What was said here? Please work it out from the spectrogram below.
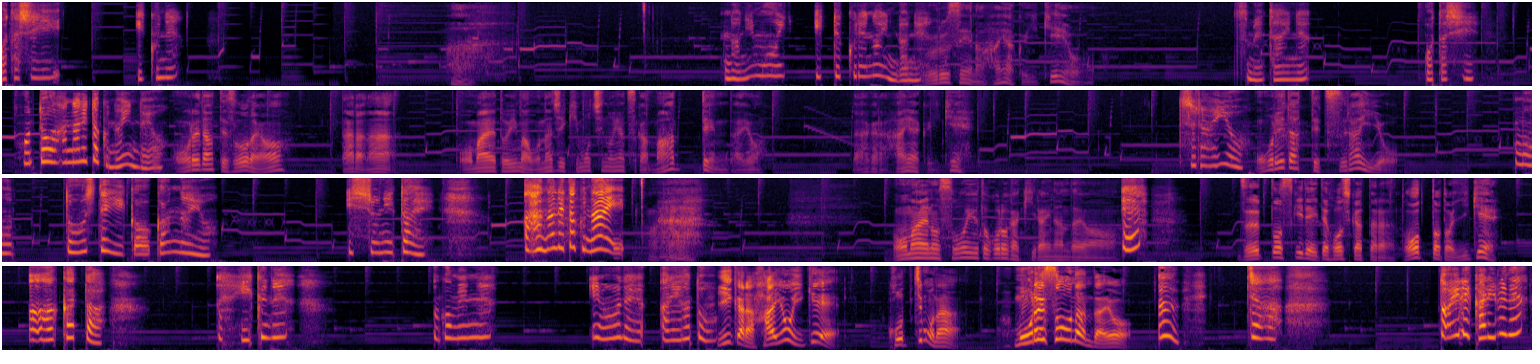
私、行くね。は何もい言ってくれないんだあ、ね。うるせえな早く行けよ冷たいね。私、本当は離れたくないんだよ。俺だってそうだよただなお前と今同じ気持ちのやつが待ってんだよだから早く行け辛いよ。俺だって辛いよもう、どうしていいかわかんないよ。一緒にいたい。離れたくないああお前のそういうところが嫌いなんだよえ？ずっと好きでいて欲しかったらとっとと行けあわかった。行くね。ごめんね。今までありがとう。いいから早う行けこっちもな漏れそうなんだよじゃあ、借りるね。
